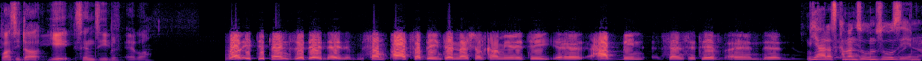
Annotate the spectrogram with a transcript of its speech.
War sie da je sensibel? Ever? Well, it depends. Some parts of the international community uh, have been sensitive and uh, Ja, das kann man so und so sehen.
